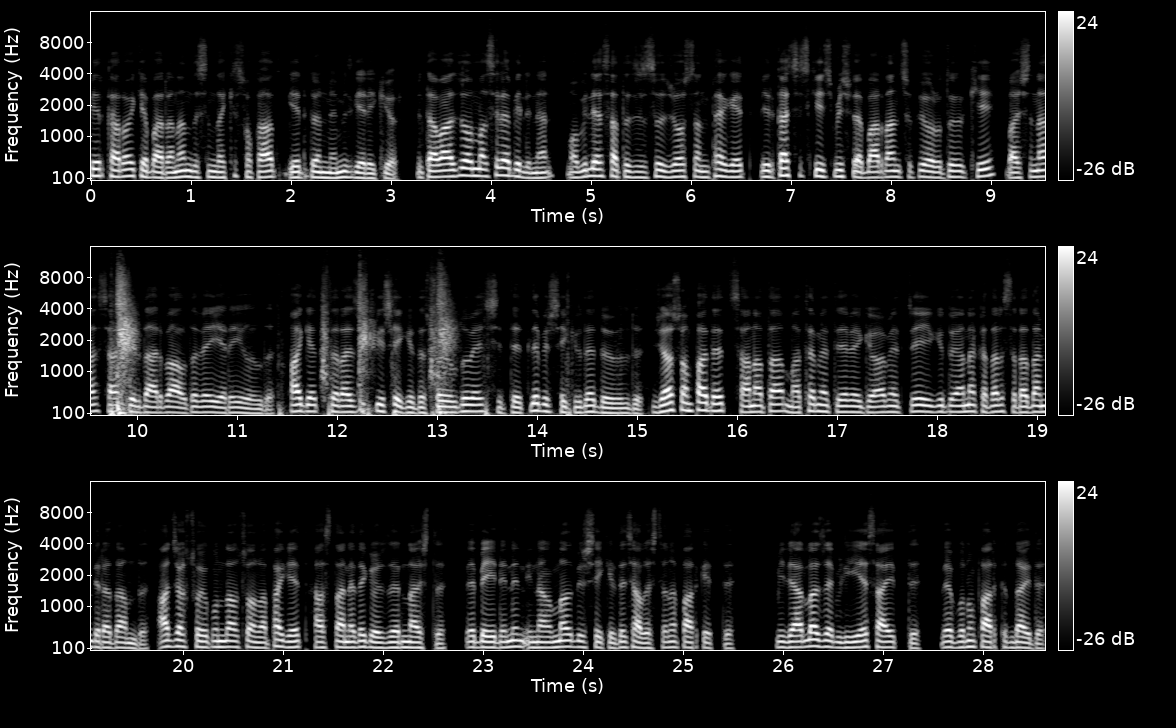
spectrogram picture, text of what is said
Bir karaoke barının dışındaki sokağa geri dönmemiz gerekiyor. Mütevazi olmasıyla bilinen mobilya satıcısı Joseph Paget birkaç içki içmiş ve bardan çıkıyordu ki başına sert bir darbe aldı ve yere yığıldı. Paget trajik bir şekilde soyuldu ve şiddetli bir şekilde dövüldü. Jason Paget sanata, matematiğe ve geometriye ilgi duyana kadar sıradan bir adamdı. Ancak soygundan sonra Paget hastanede gözlerini açtı ve beyninin inanılmaz bir şekilde çalıştığını fark etti milyarlarca bilgiye sahipti ve bunun farkındaydı.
